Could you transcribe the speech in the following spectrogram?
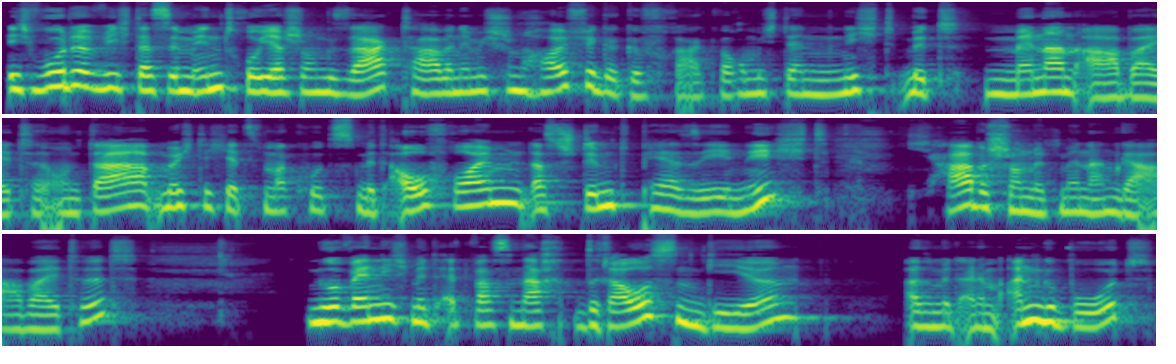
Ich wurde, wie ich das im Intro ja schon gesagt habe, nämlich schon häufiger gefragt, warum ich denn nicht mit Männern arbeite. Und da möchte ich jetzt mal kurz mit aufräumen. Das stimmt per se nicht. Ich habe schon mit Männern gearbeitet. Nur wenn ich mit etwas nach draußen gehe, also mit einem Angebot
